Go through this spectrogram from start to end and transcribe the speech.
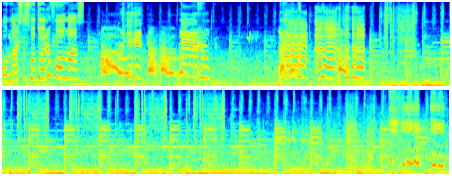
Onlarsız fotoğraf olmaz.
